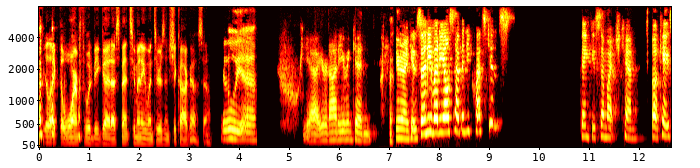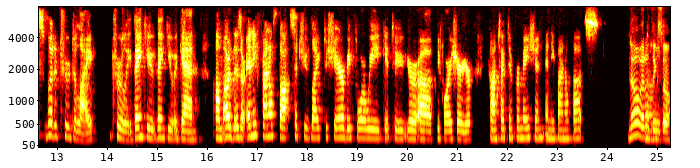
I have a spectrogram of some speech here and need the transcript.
I feel like the warmth would be good. I've spent too many winters in Chicago, so Oh yeah. Yeah, you're not even kidding. You're not kidding. Does anybody else have any questions? Thank you so much, Kim. Okay, so what a true delight. Truly. Thank you. Thank you again. Um, are is there any final thoughts that you'd like to share before we get to your uh before I share your contact information? Any final thoughts? No, I don't no, think so.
